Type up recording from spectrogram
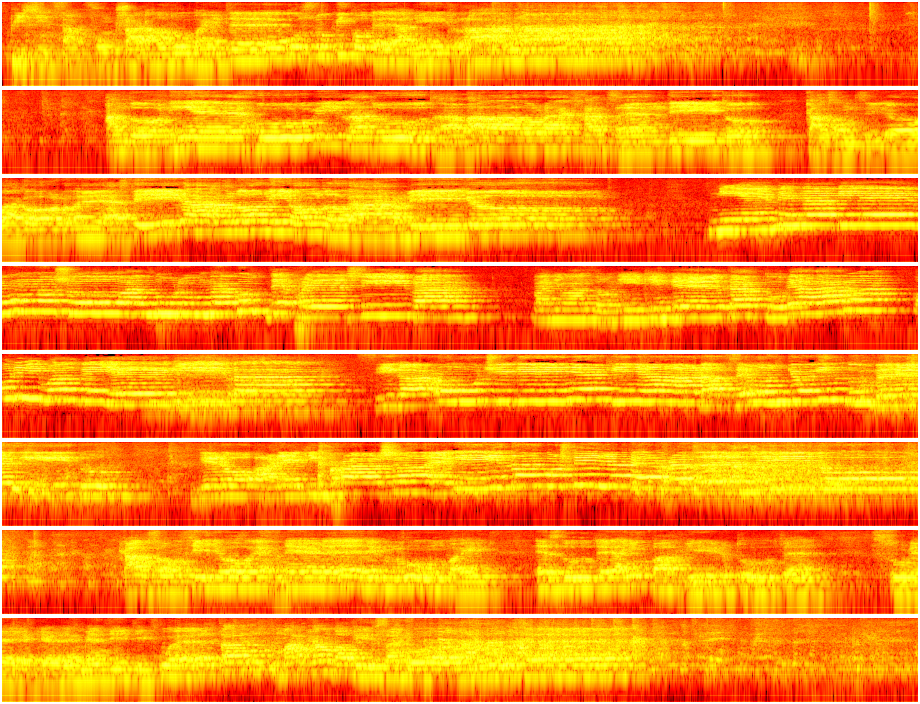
Bizitzan funtsa galdu baite guzu bikoteanik lana. Andoni ere jubilatuta labadorak jartzen ditu Kalzontziloak ordea ez dira virtute, zurek ere menditik bueltan markan bat izango dute.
